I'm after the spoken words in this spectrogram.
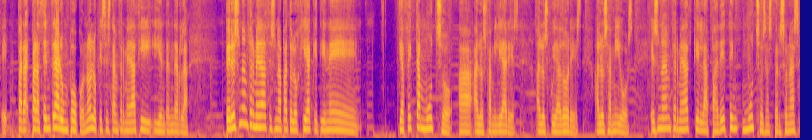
eh, para, centrar un poco, ¿no? Lo que es esta enfermedad y, entenderla. Pero es una enfermedad, es una patología que tiene, que afecta mucho a, los familiares, a los cuidadores, a los amigos. Es una enfermedad que la padecen mucho esas personas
